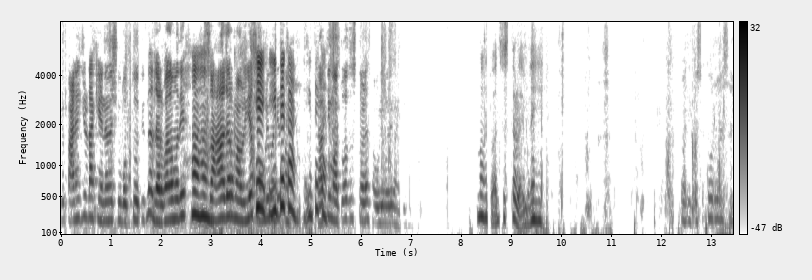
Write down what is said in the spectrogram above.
ते पाण्याची टाकी आहे ना शिव भक्त होती ना दरबारामध्ये हा हा. सहा हजार हे सावलीमध्ये इथे. काय? इथे काय? महत्वाचं स्थळ आहे सावलीमध्ये माहिती महत्वाचं स्थळ आहे म्हणे. आणि कसं कोरलं असेल.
